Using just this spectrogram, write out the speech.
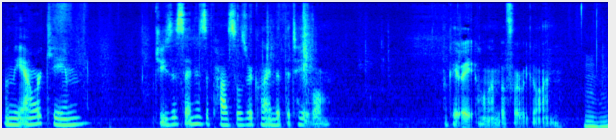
When the hour came, Jesus and his apostles reclined at the table. Okay, wait, hold on before we go on. Mm-hmm.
